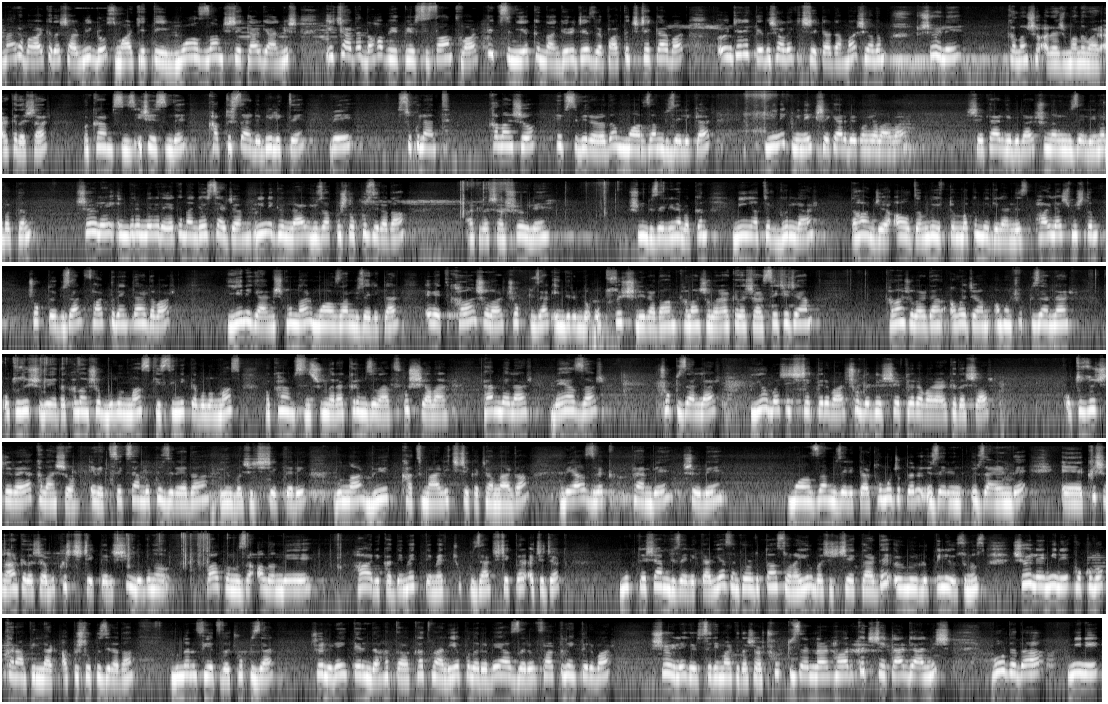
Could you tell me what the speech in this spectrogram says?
Merhaba arkadaşlar Migros marketteyim. Muazzam çiçekler gelmiş. İçeride daha büyük bir stand var. Hepsini yakından göreceğiz ve farklı çiçekler var. Öncelikle dışarıdaki çiçeklerden başlayalım. Şöyle kalan şu aracmanı var arkadaşlar. Bakar mısınız içerisinde kaktüslerle birlikte ve sukulent kalan şu hepsi bir arada muazzam güzellikler. Minik minik şeker begonyalar var. Şeker gibiler. Şunların güzelliğine bakın. Şöyle indirimleri de yakından göstereceğim. Mini güller 169 liradan. Arkadaşlar şöyle şunun güzelliğine bakın. Minyatür güller. Daha önce aldım, büyüttüm. Bakın bilgilerini paylaşmıştım. Çok da güzel. Farklı renkler de var. Yeni gelmiş bunlar muazzam güzellikler. Evet kalançolar çok güzel indirimde 33 liradan kalançolar arkadaşlar seçeceğim. Kalançolardan alacağım ama çok güzeller. 33 liraya da kalanço bulunmaz. Kesinlikle bulunmaz. Bakar mısınız şunlara kırmızılar, fuşyalar, pembeler, beyazlar. Çok güzeller. Yılbaşı çiçekleri var. Şurada bir şeflere var arkadaşlar. 33 liraya kalan şu. Evet 89 liraya da yılbaşı çiçekleri. Bunlar büyük katmerli çiçek açanlardan. Beyaz ve pembe şöyle muazzam güzellikler. Tomurcukları üzerin, üzerinde. Ee, kışın arkadaşlar bu kış çiçekleri şimdi bunu balkonunuza alın ve harika demet demet çok güzel çiçekler açacak. Muhteşem güzellikler. Yazın kuruduktan sonra yılbaşı çiçeklerde ömürlük biliyorsunuz. Şöyle mini kokulu karanfiller 69 liradan. Bunların fiyatı da çok güzel. Şöyle renklerinde hatta katmerli yapıları, beyazları, farklı renkleri var. Şöyle göstereyim arkadaşlar. Çok güzeller, harika çiçekler gelmiş. Burada da mini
